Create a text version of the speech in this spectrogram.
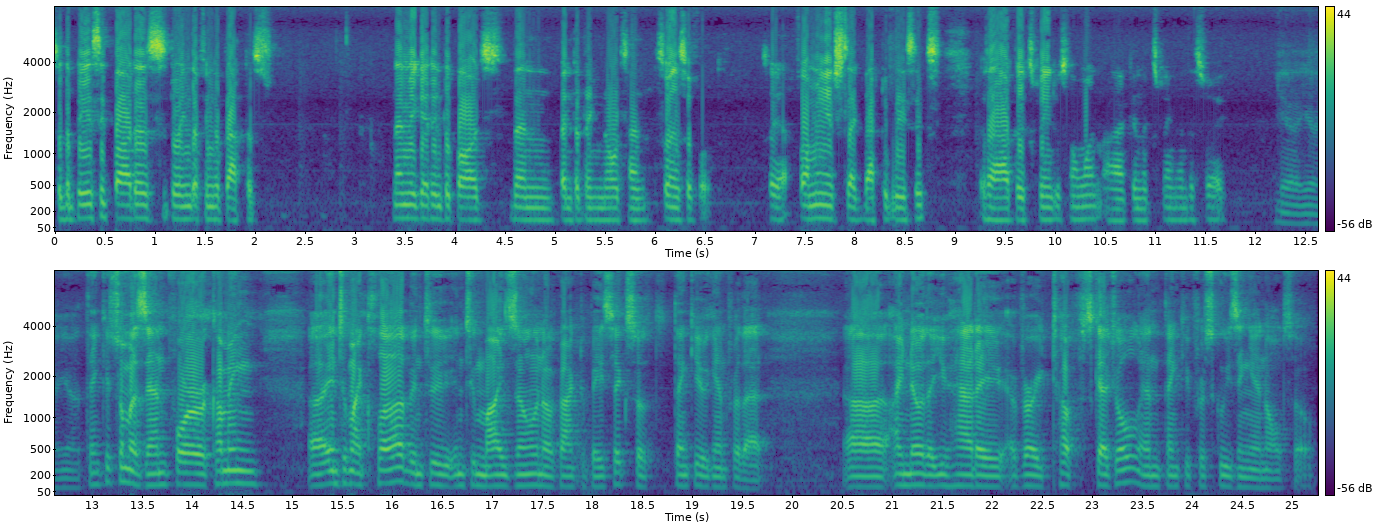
so the basic part is doing the finger practice. Then we get into chords, then pentatonic notes, and so on and so forth. So yeah, for me it's like back to basics. If I have to explain to someone, I can explain in this way. Yeah, yeah, yeah. Thank you so much, Zen, for coming uh, into my club, into into my zone of back to basics. So thank you again for that. Uh, I know that you had a, a very tough schedule, and thank you for squeezing in also.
